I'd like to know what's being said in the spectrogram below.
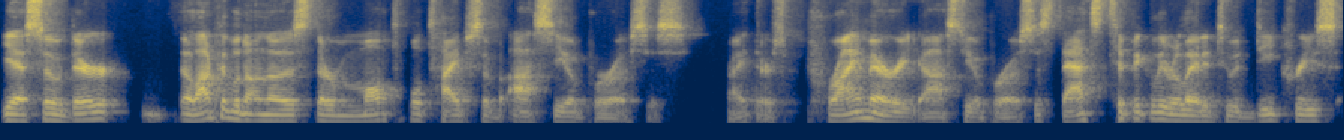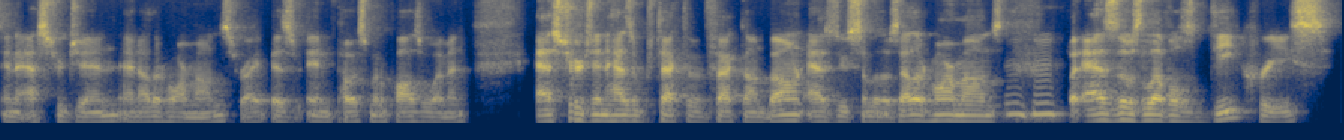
Yeah so there a lot of people don't know this there are multiple types of osteoporosis right? There's primary osteoporosis. That's typically related to a decrease in estrogen and other hormones, right? As in postmenopausal women, estrogen has a protective effect on bone, as do some of those other hormones. Mm-hmm. But as those levels decrease,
